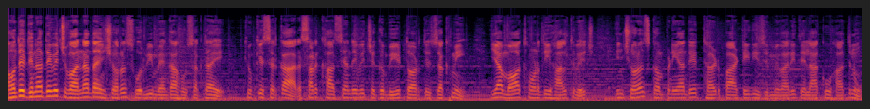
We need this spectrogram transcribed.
ਆਉਂਦੇ ਦਿਨਾਂ ਦੇ ਵਿੱਚ ਵਾਹਨਾਂ ਦਾ ਇੰਸ਼ੋਰੈਂਸ ਹੋਰ ਵੀ ਮਹਿੰਗਾ ਹੋ ਸਕਦਾ ਹੈ ਕਿਉਂਕਿ ਸਰਕਾਰ ਸੜਕ ਹਾਦਸਿਆਂ ਦੇ ਵਿੱਚ ਗੰਭੀਰ ਤੌਰ ਤੇ ਜ਼ਖਮੀ ਜਾਂ ਮੌਤ ਹੋਣ ਦੀ ਹਾਲਤ ਵਿੱਚ ਇੰਸ਼ੋਰੈਂਸ ਕੰਪਨੀਆਂ ਦੇ ਥਰਡ ਪਾਰਟੀ ਦੀ ਜ਼ਿੰਮੇਵਾਰੀ ਤੇ ਲਾਗੂ ਹੱਦ ਨੂੰ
